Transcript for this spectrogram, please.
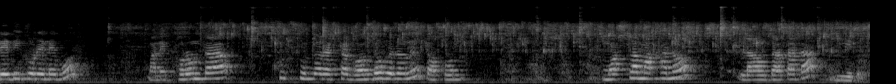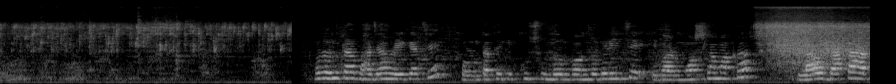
রেডি করে নেব। মানে ফোড়নটা খুব সুন্দর একটা গন্ধ বেরোলে তখন মশলা মাখানো লাউ ডাঁটাটা দিয়ে দেবো। ফোড়নটা ভাজা হয়ে গেছে। ফোড়নটা থেকে খুব সুন্দর গন্ধ বেরিয়েছে। এবার মশলা মাখা লাউ ডাঁটা আর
